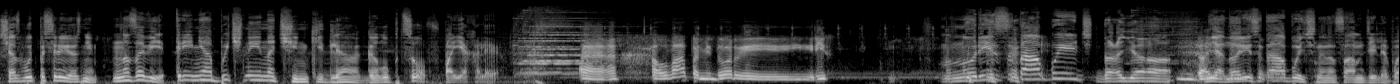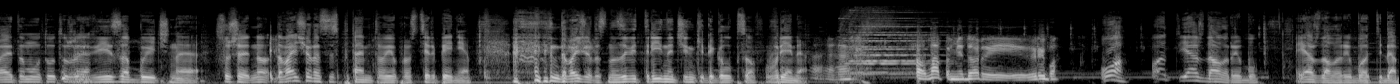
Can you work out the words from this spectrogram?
сейчас будет посерьезнее. Назови три необычные начинки для голубцов. Поехали. Э, халва, помидоры и рис. Ну, рис это обычно. Да, я. Не, но не рис это обычный на самом деле, поэтому тут уже... Рис обычная. Слушай, ну давай еще раз испытаем твое просто терпение. Давай еще раз, назови три начинки для голубцов. Время. Э, халва, помидоры и рыба. О, вот я ждал рыбу. Я ждал рыбу от тебя.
